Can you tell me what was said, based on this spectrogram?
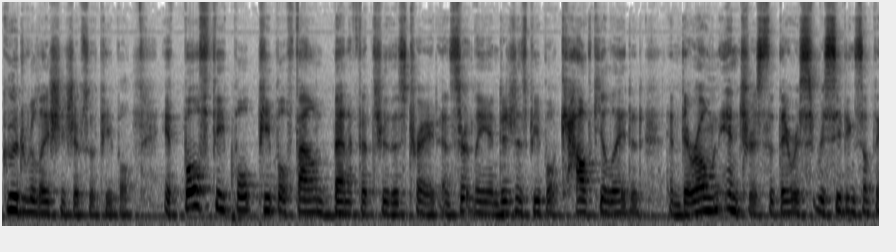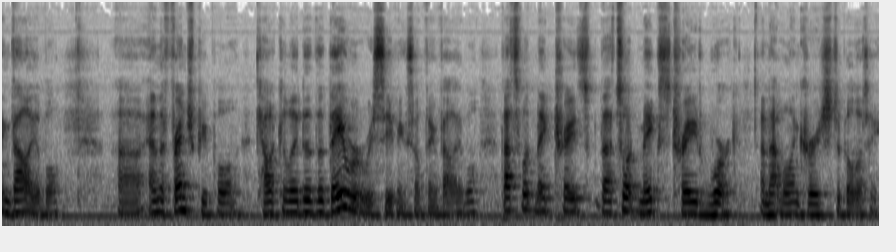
good relationships with people. If both people people found benefit through this trade, and certainly indigenous people calculated in their own interest that they were receiving something valuable, uh, and the French people calculated that they were receiving something valuable. That's what make trades. That's what makes trade work, and that will encourage stability.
